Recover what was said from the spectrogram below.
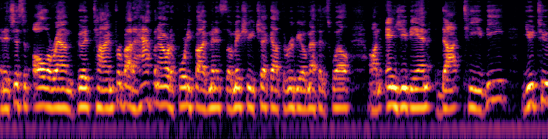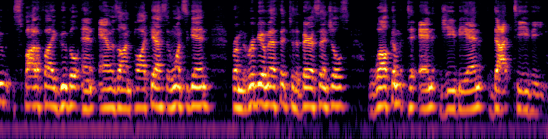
and it's just an all around good time for about a half an hour to 45 minutes. So make sure you check out the Rubio Method as well on ngbn.tv, YouTube, Spotify, Google, and Amazon podcasts. And once again, from the Rubio Method to the Bear Essentials, welcome to ngbn.tv.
